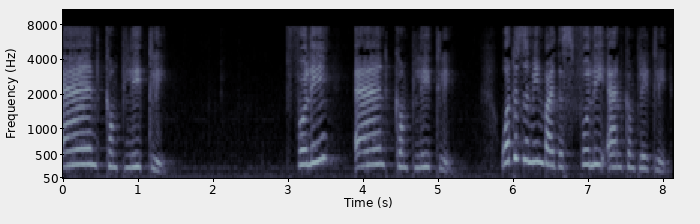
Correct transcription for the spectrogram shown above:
and completely. Fully and completely. What does it mean by this fully and completely?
